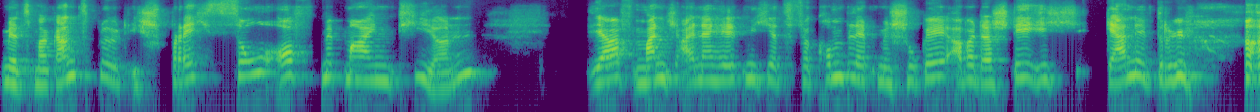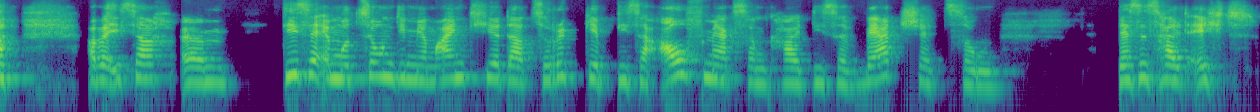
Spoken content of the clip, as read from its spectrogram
jetzt mal ganz blöd, ich spreche so oft mit meinen Tieren. Ja, manch einer hält mich jetzt für komplett Mischugge, aber da stehe ich gerne drüber. aber ich sage, ähm, diese Emotion, die mir mein Tier da zurückgibt, diese Aufmerksamkeit, diese Wertschätzung, das ist halt echt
